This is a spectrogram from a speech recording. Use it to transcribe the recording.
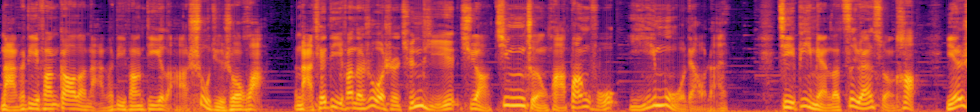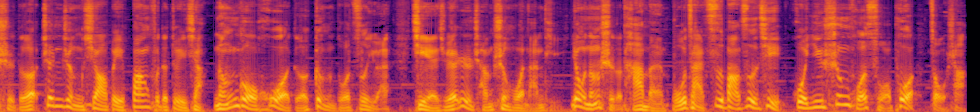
哪个地方高了，哪个地方低了啊？数据说话。哪些地方的弱势群体需要精准化帮扶，一目了然，既避免了资源损耗，也使得真正需要被帮扶的对象能够获得更多资源，解决日常生活难题，又能使得他们不再自暴自弃，或因生活所迫走上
